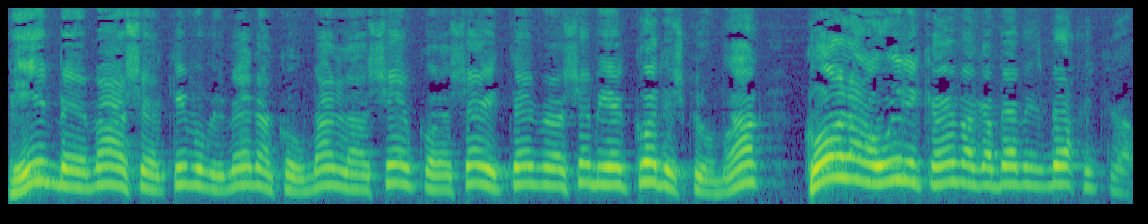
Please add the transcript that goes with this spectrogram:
ואם בהמה אשר יקריבו ממנה קורבן להשם, כל אשר ייתן מהשם יהיה קודש, כלומר, כל הראוי להקרב על גבי המזבח יקרב.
